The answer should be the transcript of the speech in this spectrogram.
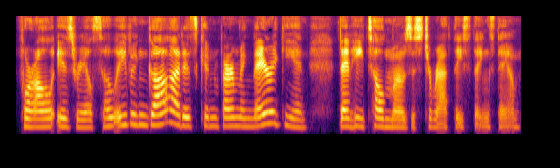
for all Israel. So even God is confirming there again that he told Moses to write these things down.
